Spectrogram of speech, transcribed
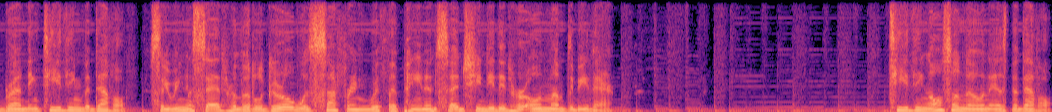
Branding teething the devil, Serena said her little girl was suffering with the pain and said she needed her own mum to be there. Teething also known as the devil,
